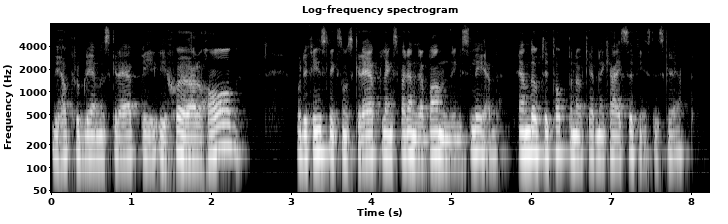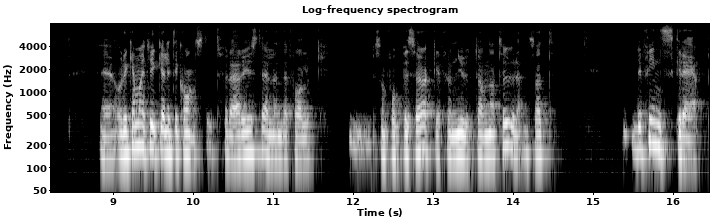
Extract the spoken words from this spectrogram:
Vi har problem med skräp i, i sjöar och hav. Och det finns liksom skräp längs varenda vandringsled. Ända upp till toppen av Kebnekaise finns det skräp. Eh, Och det kan man ju tycka är lite konstigt, för det här är ju ställen där folk, som folk besöker för att njuta av naturen. Så att det finns skräp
